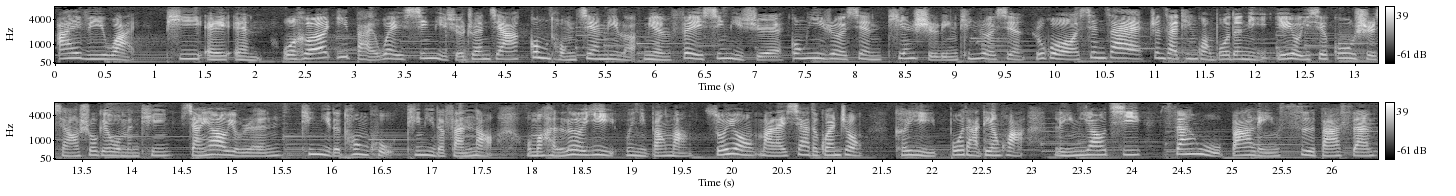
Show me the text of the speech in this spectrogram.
，i v y。P A N，我和一百位心理学专家共同建立了免费心理学公益热线“天使聆听热线”。如果现在正在听广播的你，也有一些故事想要说给我们听，想要有人听你的痛苦，听你的烦恼，我们很乐意为你帮忙。所有马来西亚的观众可以拨打电话零幺七三五八零四八三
